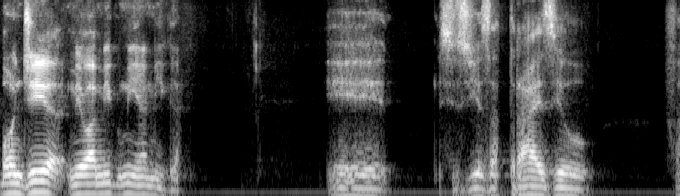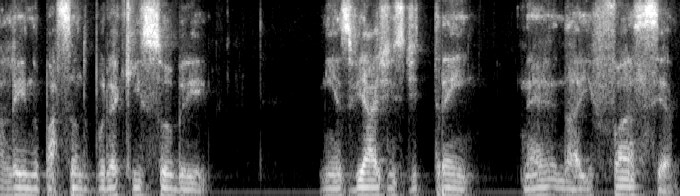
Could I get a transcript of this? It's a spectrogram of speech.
Bom dia, meu amigo, minha amiga. E, esses dias atrás eu falei no Passando por Aqui sobre minhas viagens de trem, né, da infância.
